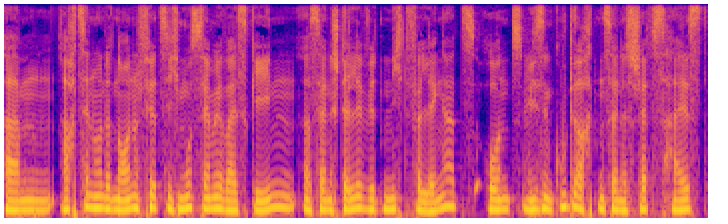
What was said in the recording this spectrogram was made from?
Ähm, 1849 muss Semmelweis gehen, äh, seine Stelle wird nicht verlängert. Und wie es im Gutachten seines Chefs heißt,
